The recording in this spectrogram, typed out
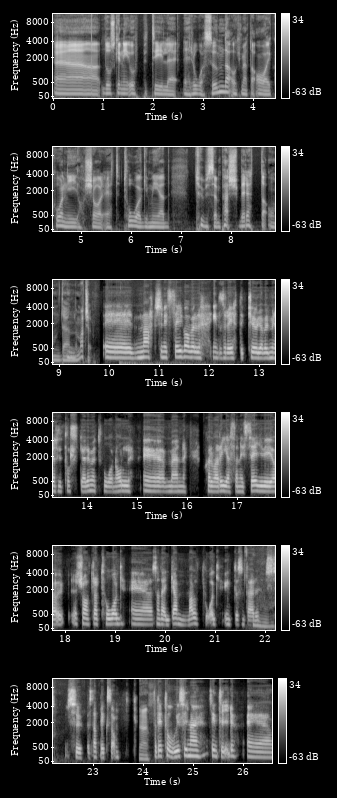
Eh, då ska ni upp till eh, Råsunda och möta AIK. Ni kör ett tåg med tusen pers. Berätta om den Mm. matchen. Eh, matchen i sig var väl inte så där jättekul. Jag vill minnas att vi torskade med 2-0. Eh, men själva resan i sig, vi har chartrat tåg, eh, sånt här gammalt tåg, inte sånt där Mm. Supersnabbt liksom. Nej. Så det tog ju sina, sin tid. Eh,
